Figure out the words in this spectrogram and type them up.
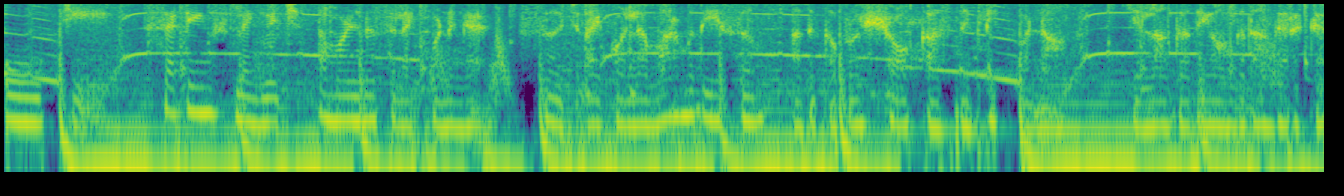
OK settings language தமிழ்னு செலக்ட் பண்ணுங்க. சர்ச் ஐகான்ல மர்ம தேசம் அதுக்கப்புறம் ஷாக் காஸ்ட்னு கிளிக் பண்ணா எல்லா கதையும் அங்கதாங்க இருக்கு.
